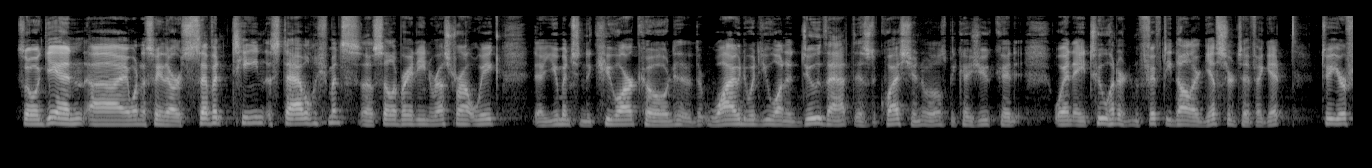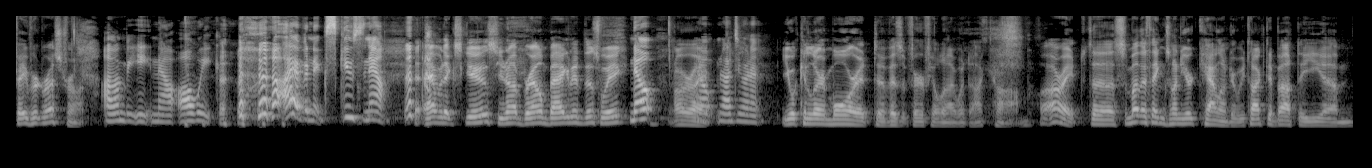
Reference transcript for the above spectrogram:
So again, uh, I want to say there are 17 establishments uh, celebrating Restaurant Week. Uh, you mentioned the QR code. Uh, Why would you want to do that? Is the question. Well, it's because you could win a $250 gift certificate to your favorite restaurant. I'm to be eating out all week. I have an excuse now. Have an excuse. You're not brown bagging it this week. Nope. All right. Nope, not doing it. You can learn more at uh, visitfairfieldiowa.com. All right, uh, some other things on your calendar. We talked about the um,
